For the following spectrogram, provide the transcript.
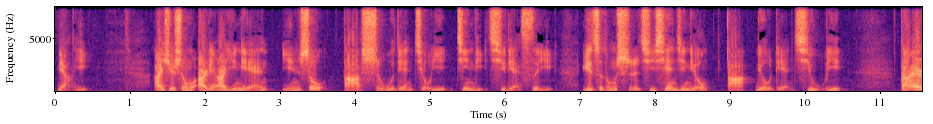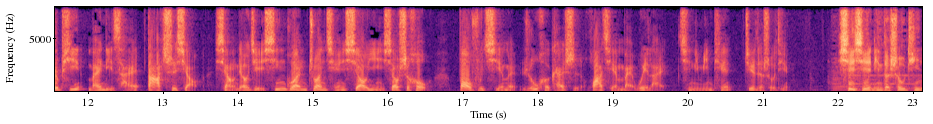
两亿。安旭生物二零二一年营收达十五点九亿，净利七点四亿。与此同时，其现金流达六点七五亿。当 LP 买理财大吃小，想了解新冠赚钱效应消失后，暴富企业们如何开始花钱买未来？请你明天接着收听。谢谢您的收听。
